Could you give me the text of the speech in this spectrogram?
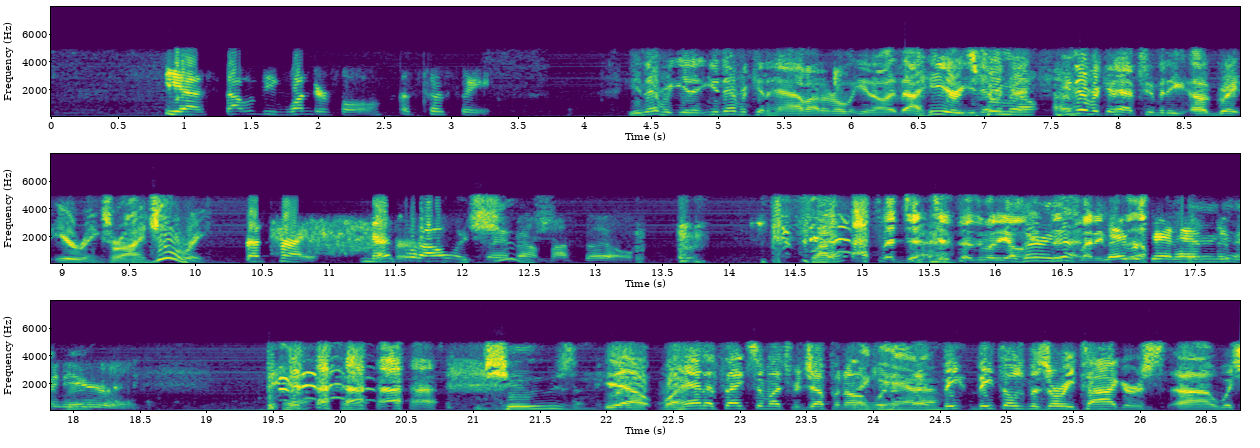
Yes, that would be wonderful. That's so sweet. You never, you, know, you never can have. I don't know. You know, I hear you It's never, female. can, you never can have too many uh, great earrings, right? Jewelry. That's right. Never. That's what I always say about myself. Right? that's what just, just that's what he Oh, always says good. about Never can have Very too good, many very earrings. Shoes and Yeah, well, Hannah, thanks so much for jumping on Thank you, us. Uh, beat, beat those Missouri Tigers, uh, which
